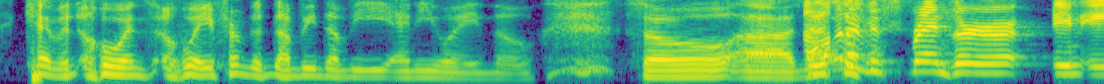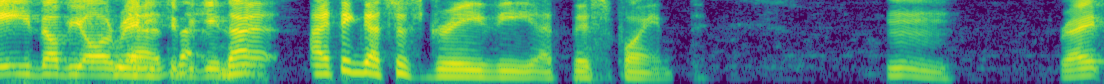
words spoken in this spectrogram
Kevin Owens away from the WWE anyway, though. So uh, a lot just, of his friends are in AEW already yeah, to that- begin that- I think that's just gravy at this point. Mm, right?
